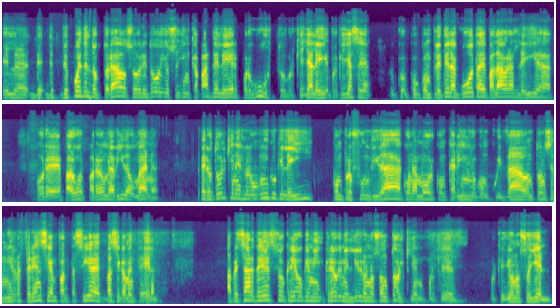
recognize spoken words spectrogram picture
el, después del doctorado, sobre todo, yo soy incapaz de leer por gusto, porque ya leí, porque ya se, completé la cuota de palabras leídas por, eh, para, una vida humana. Pero Tolkien es lo único que leí con profundidad, con amor, con cariño, con cuidado. Entonces mi referencia en fantasía es básicamente él. A pesar de eso, creo que, mi, creo que mis libros no son Tolkien, porque, porque yo no soy él.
